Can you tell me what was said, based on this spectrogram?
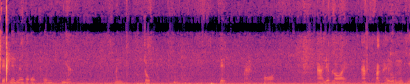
เจ็บนิดนึงก็อดทนเนี่ย มันจบเสร็จมาพอ อ่าเรียบร้อย อะฝากถ่ายรูปหนึ่งที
